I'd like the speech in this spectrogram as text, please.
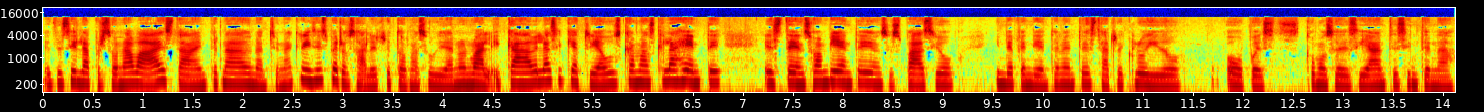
Es decir, la persona va, está internada durante una crisis, pero sale y retoma su vida normal. Y cada vez la psiquiatría busca más que la gente esté en su ambiente y en su espacio, independientemente de estar recluido o, pues, como se decía antes, internado.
